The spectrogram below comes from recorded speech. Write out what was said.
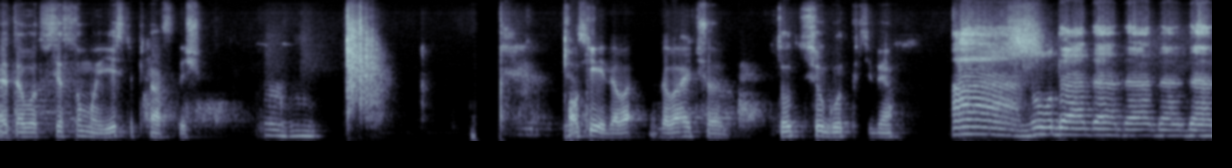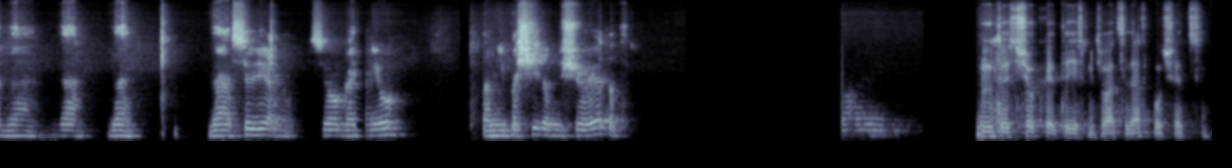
Это вот все суммы есть 115 тысяч. Ага. Окей, давай, давай, что? Тут все год по тебе. А, ну да, да, да, да, да, да, да, да. Да, все верно. Все гоню. Там не посчитан еще этот. Ну, то есть еще какая-то есть мотивация, да, получается?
